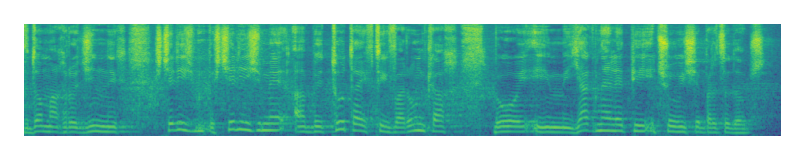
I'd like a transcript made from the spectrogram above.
w domach rodzinnych, chcieliśmy, chcieliśmy, aby tutaj w tych warunkach było im jak najlepiej i czuły się bardzo dobrze.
